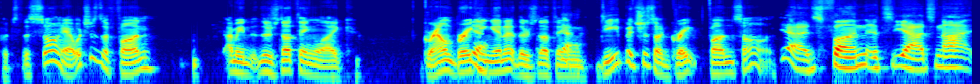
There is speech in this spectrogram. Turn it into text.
puts this song out, which is a fun. I mean, there's nothing like groundbreaking in it. There's nothing Yeah. deep. It's just a great fun song. Yeah, it's fun. It's yeah, it's not.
